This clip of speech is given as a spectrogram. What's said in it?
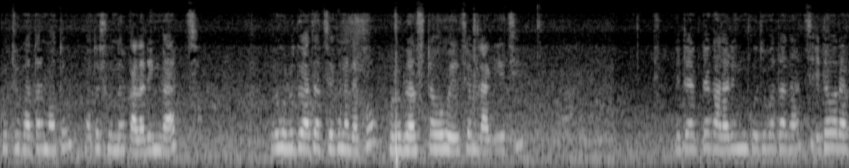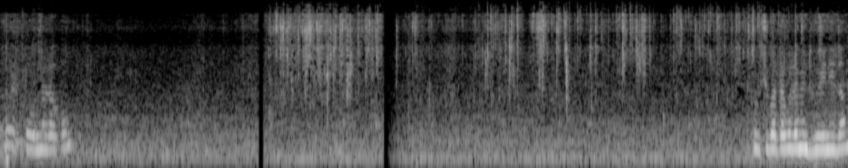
কচু পাতার মতো, কত সুন্দর কালারিং গাছ। হলুদ গাছ আছে এখানে দেখো, হলুদ গাছটাও হয়েছে, আমি লাগিয়েছি। এটা একটা কালারিং কচু পাতা গাছ, এটাও দেখো একটু অন্যরকম। কচু পাতাগুলো আমি ধুয়ে নিলাম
